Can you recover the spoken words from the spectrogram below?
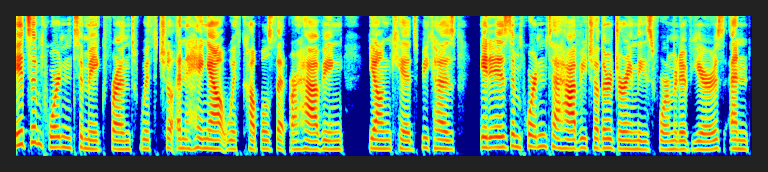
it's important to make friends with children and hang out with couples that are having young kids because it is important to have each other during these formative years and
